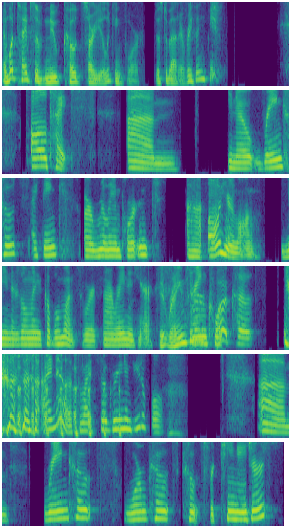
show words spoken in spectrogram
And what types of new coats are you looking for? Just about everything? all types. Um, you know, raincoats, I think, are really important uh, all year long. I mean, there's only a couple months where it's not raining here. It rains here? Raincoat What? coats. I know, that's why it's so green and beautiful. Um, raincoats, warm coats, coats for teenagers.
